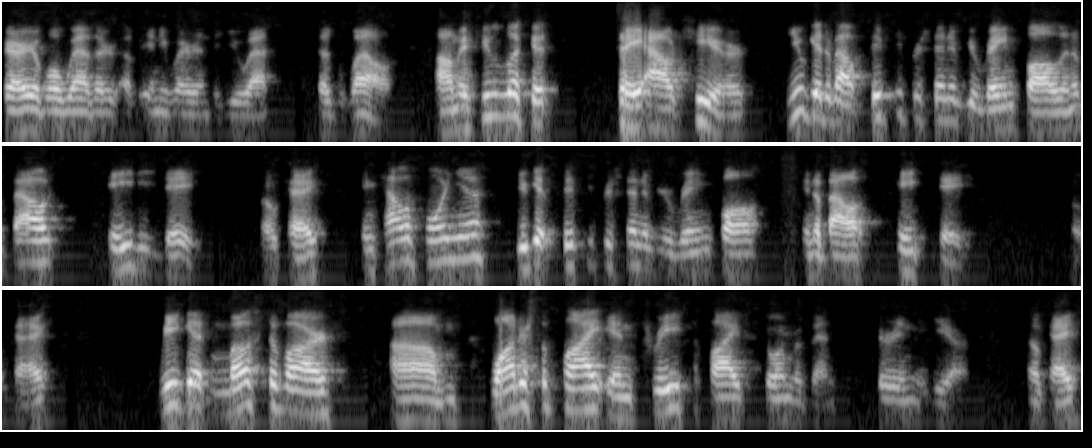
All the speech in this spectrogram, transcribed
variable weather of anywhere in the US as well. Um, if you look at, say, out here, you get about 50% of your rainfall in about 80 days, okay? In California, you get 50% of your rainfall in about eight days, okay? We get most of our um, water supply in three to five storm events during the year, okay?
